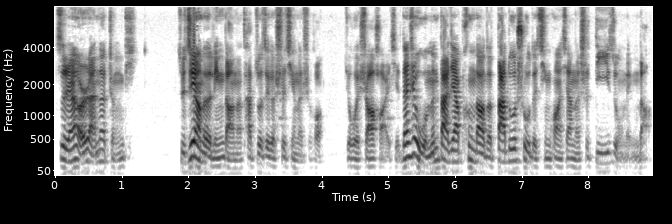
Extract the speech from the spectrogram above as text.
自然而然的整体。所以这样的领导呢，他做这个事情的时候就会稍好一些。但是我们大家碰到的大多数的情况下呢，是第一种领导，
